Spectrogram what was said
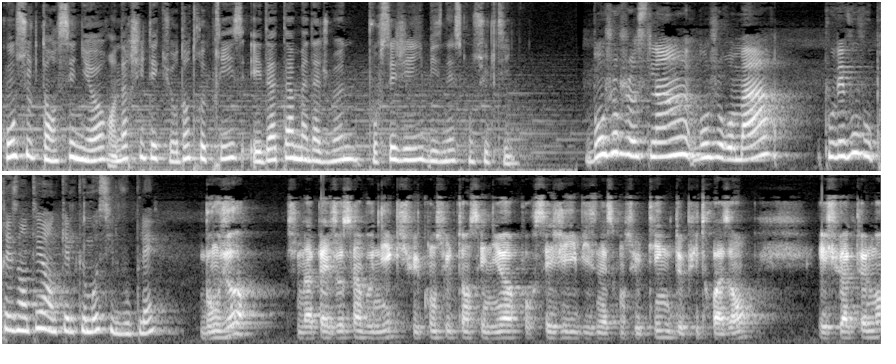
consultant senior en architecture d'entreprise et data management pour CGI Business Consulting. Bonjour Jocelyn, bonjour Omar. Pouvez-vous vous présenter en quelques mots s'il vous plaît? Bonjour, je m'appelle Jocelyn Bounic, je suis consultant senior pour CGI Business Consulting depuis trois ans et je suis actuellement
